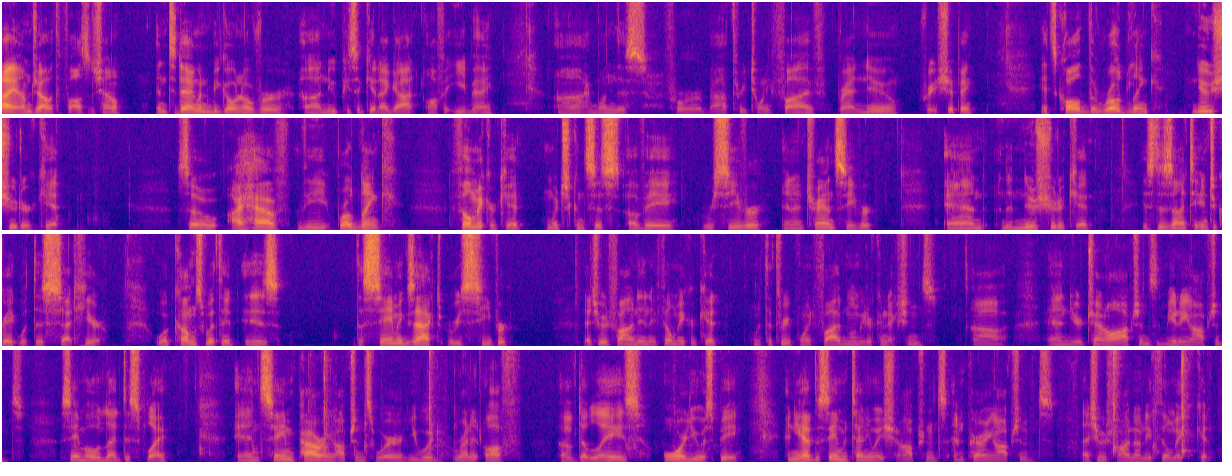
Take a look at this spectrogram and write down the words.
Hi, I'm John with the Fossil Channel, and today I'm going to be going over a new piece of kit I got off of eBay. Uh, I won this for about 325 brand new, free shipping. It's called the RodeLink News Shooter Kit. So I have the RodeLink Filmmaker Kit, which consists of a receiver and a transceiver, and the News Shooter Kit is designed to integrate with this set here. What comes with it is the same exact receiver that you would find in a filmmaker kit with the 3.5 millimeter connections uh, and your channel options and muting options, same OLED display, and same powering options where you would run it off of AA's or USB. And you have the same attenuation options and pairing options that you would find on a filmmaker kit.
